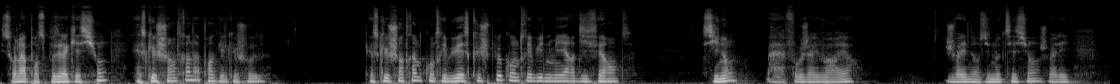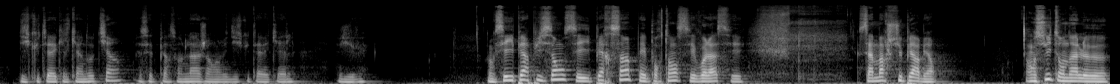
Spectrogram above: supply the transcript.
ils sont là pour se poser la question est-ce que je suis en train d'apprendre quelque chose? Est-ce que je suis en train de contribuer? Est-ce que je peux contribuer d'une manière différente? Sinon, il bah, faut que j'aille voir ailleurs. Je vais aller dans une autre session, je vais aller discuter avec quelqu'un d'autre. Tiens, cette personne-là, j'ai envie de discuter avec elle. J'y vais. Donc c'est hyper puissant, c'est hyper simple, mais pourtant c'est voilà, c'est ça marche super bien. Ensuite, on a le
